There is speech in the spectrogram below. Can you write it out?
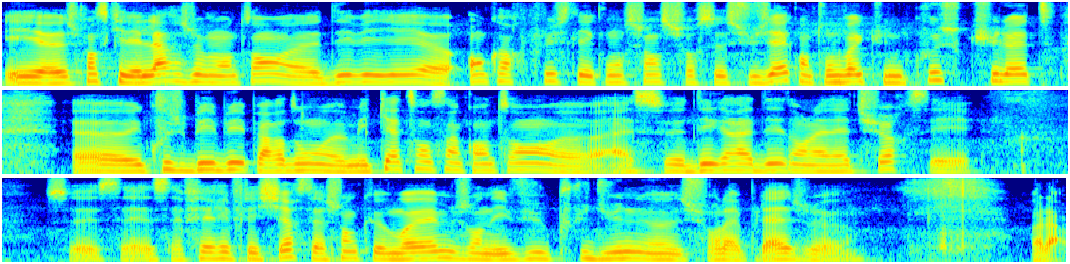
Et euh, je pense qu'il est largement temps euh, d'éveiller euh, encore plus les consciences sur ce sujet. Quand on voit qu'une couche culotte, euh, une couche bébé, pardon, euh, met 450 ans euh, à se dégrader dans la nature, c'est ça, ça fait réfléchir, sachant que moi-même j'en ai vu plus d'une euh, sur la plage. euh, voilà.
